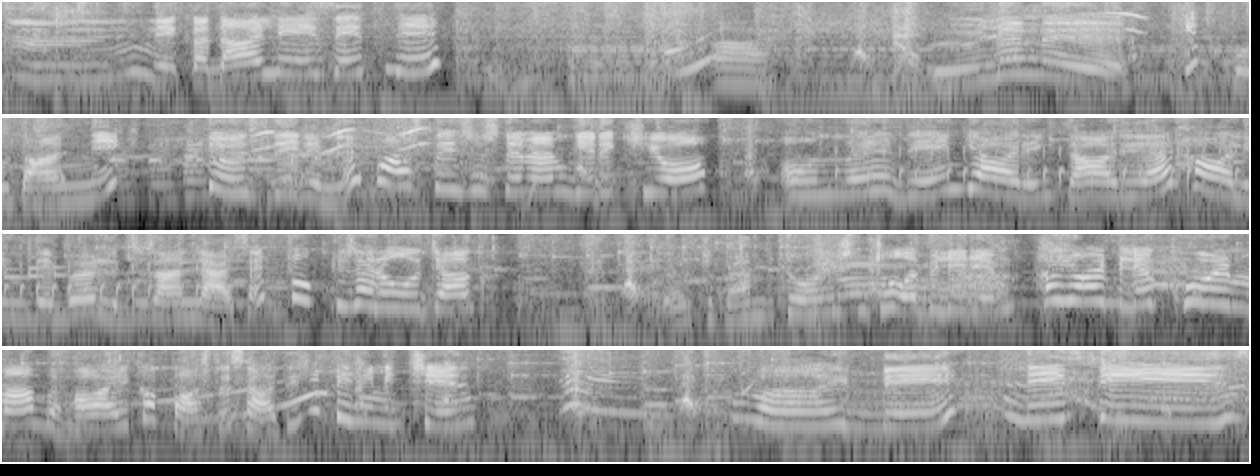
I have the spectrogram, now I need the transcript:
Hmm, ne kadar lezzetli. Ah, öyle mi? Git buradan Nick. Gözlerimle pastayı süslemem gerekiyor. Onları rengarenk daireler halinde böyle düzenlersek çok güzel olacak. Belki ben bir tanesini çalabilirim. Hayal bile kurma. Bu harika pasta sadece benim için. Vay be, nefis.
